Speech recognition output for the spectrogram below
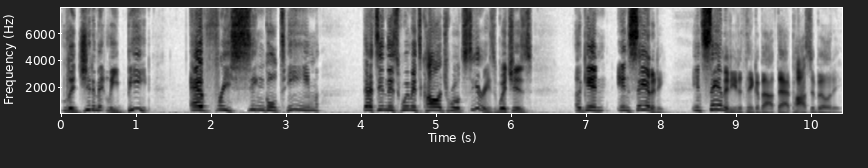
legitimately beat every single team that's in this Women's College World Series, which is, again, insanity. Insanity to think about that possibility.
